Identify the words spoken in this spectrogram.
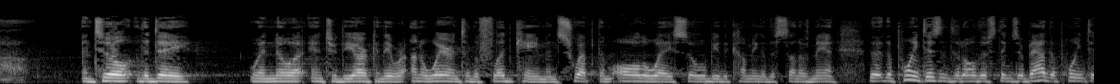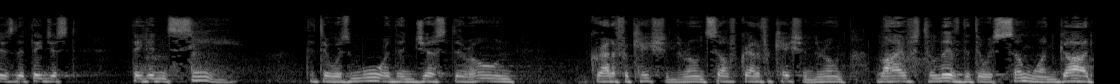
Uh, until the day when Noah entered the ark and they were unaware until the flood came and swept them all away. So will be the coming of the Son of Man. The, the point isn't that all those things are bad. The point is that they just, they didn't see that there was more than just their own gratification, their own self gratification, their own lives to live, that there was someone, God,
